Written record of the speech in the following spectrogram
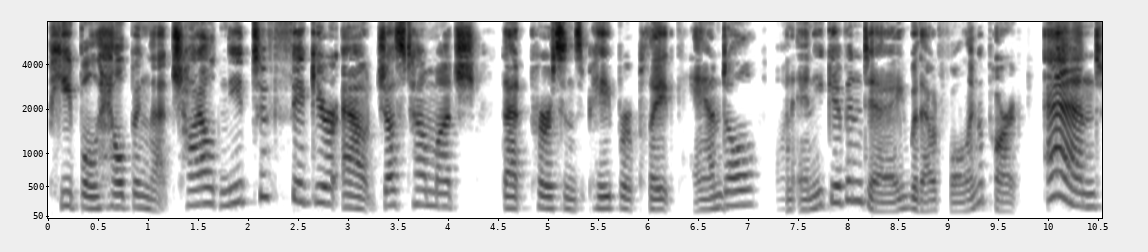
people helping that child need to figure out just how much that person's paper plate handle on any given day without falling apart and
